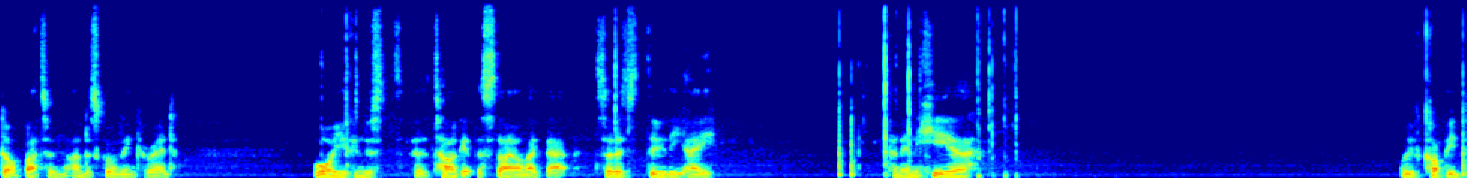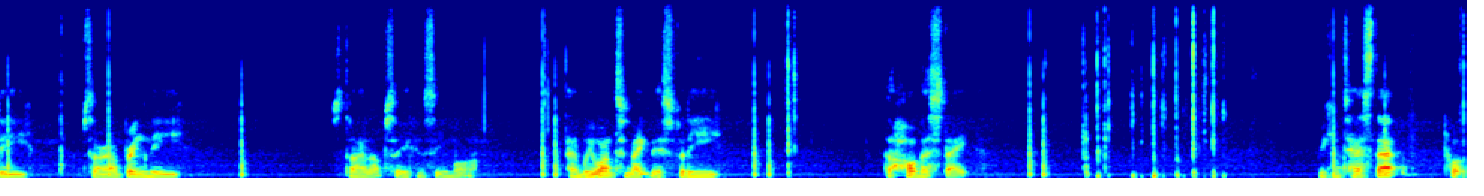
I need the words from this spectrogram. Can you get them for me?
dot button underscore link red or you can just uh, target the style like that. So let's do the A. And then here we've copied the, sorry, I'll bring the style up so you can see more. And we want to make this for the, the hover state. We can test that, put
